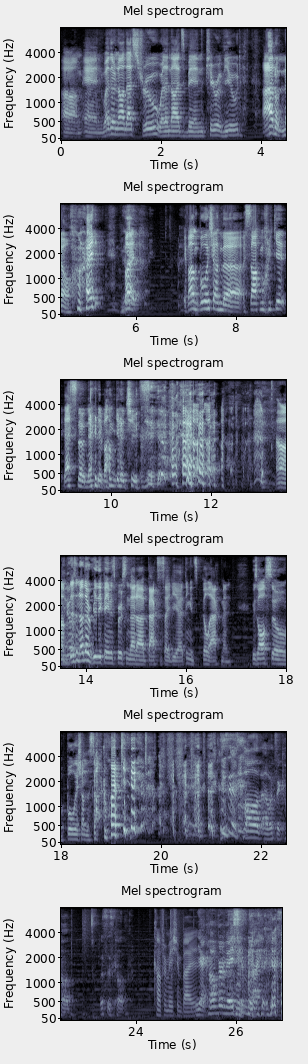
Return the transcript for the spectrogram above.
Um, and whether or not that's true, whether or not it's been peer reviewed, I don't know, right? But if I'm bullish on the stock market, that's the narrative I'm gonna choose. Um, You know- there's another really famous person that uh, backs this idea. I think it's Bill Ackman, who's also bullish on the stock market. this is called. Uh, what's it called? What's this called? Confirmation bias. Yeah, confirmation bias.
